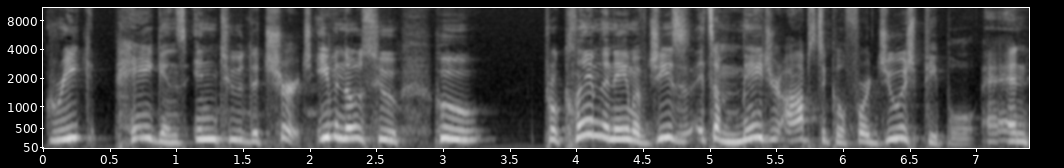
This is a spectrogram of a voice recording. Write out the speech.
Greek pagans into the church. Even those who, who proclaim the name of Jesus, it's a major obstacle for Jewish people. And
